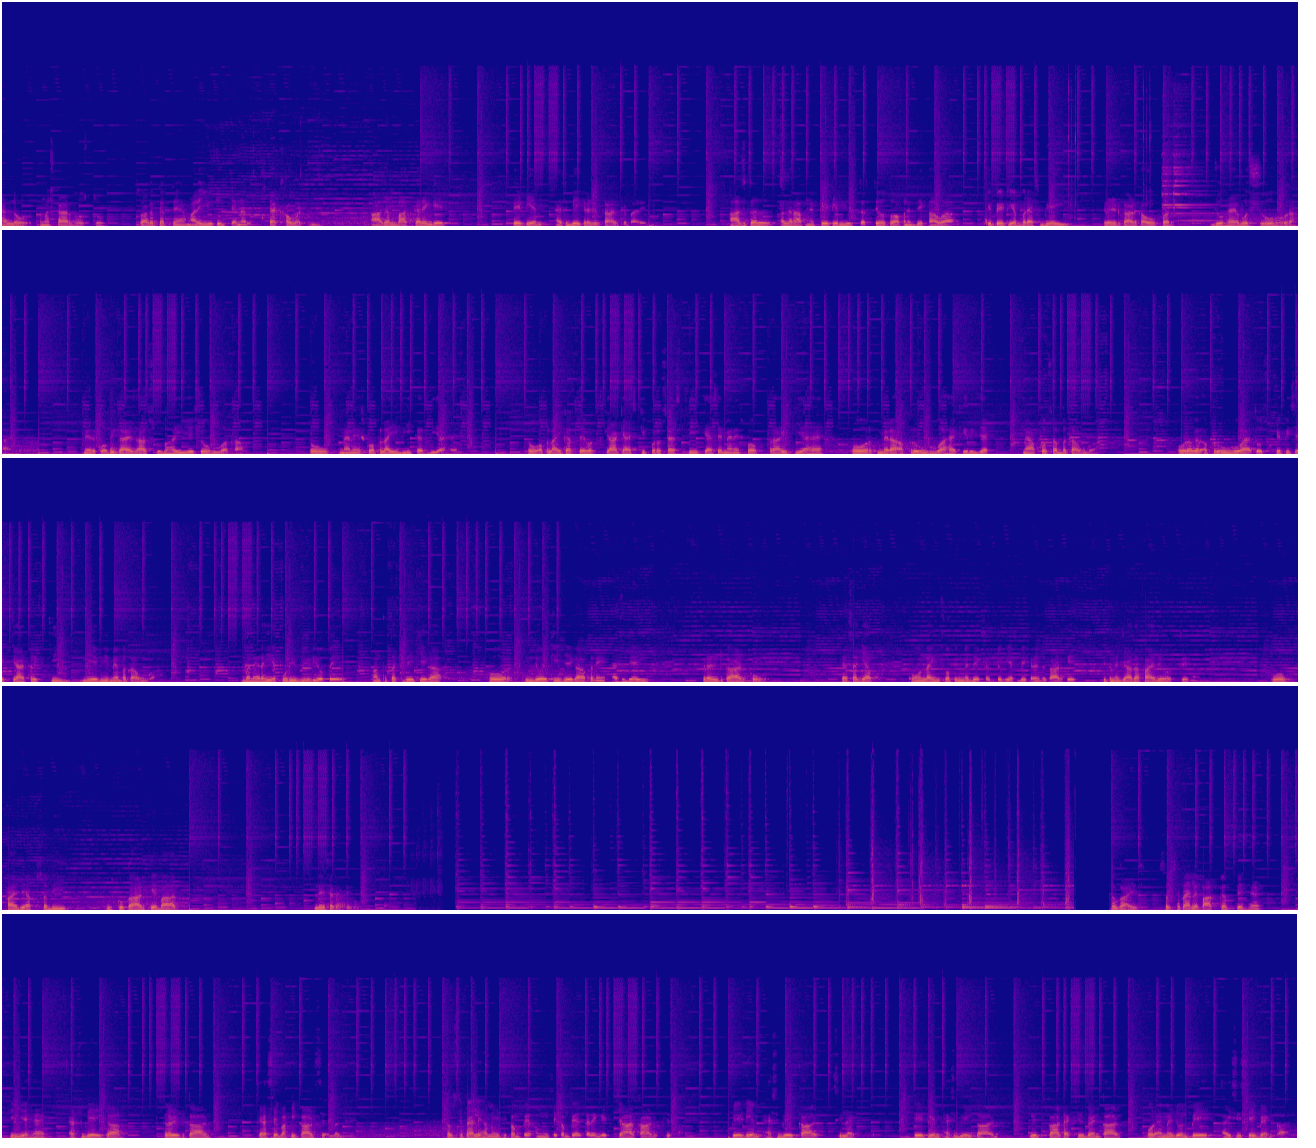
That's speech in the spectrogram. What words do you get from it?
Hello, नमस्कार दोस्तों। स्वागत करते हैं हमारे यूट्यूब चैनल टेक हाउट में आज हम बात करेंगे Paytm S B I credit card के बारे में। आजकल अगर आपने पेटीएम यूज़ करते हो तो आपने देखा होगा कि पेटीएम पर S B I credit card का ऑफ़र जो है वो शो हो रहा है। मेरे को भी गाइज़ आज सुबह ही ये शो हुआ था। तो मैंने इसको अप्लाई भी कर दिया है। तो अप्लाई करते वक्त क्या क्या इसकी प्रोसेस थी, कैसे मैंने इसको अप्लाई किया है और मेरा अप्रूव हुआ है कि रिजेक्ट मैं आपको सब बताऊँगा। और अगर अप्रूव हुआ है तो उसके पीछे क्या ट्रिक थी, ये भी मैं बताऊँगा। बने रहिए पूरी वीडियो पे, अंत तक देखिएगा और इन्जॉय कीजिएगा अपने SBI क्रेडिट कार्ड को। जैसा कि आप ऑनलाइन शॉपिंग में देख सकते हो कि SBI क्रेडिट कार्ड के कितने ज़्यादा फ़ायदे होते हैं। वो फ़ायदे आप सभी उसको कार्ड के बाद ले सकते हो। तो गाइस सबसे पहले बात करते हैं कि यह एस का क्रेडिट कार्ड कैसे बाकी कार्ड से अलग है। सबसे पहले हमें इसे कंपेयर हम इसे कंपेयर करेंगे चार कार्ड के साथ। Paytm SBI card select Paytm SBI card Flipkart Axis bank card और Amazon pay I bank card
